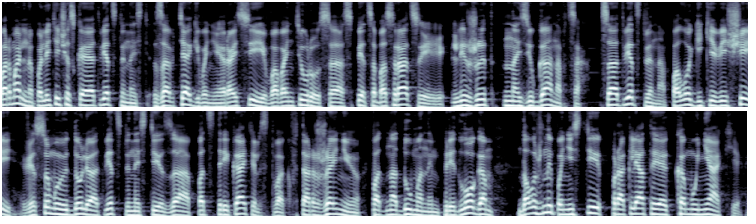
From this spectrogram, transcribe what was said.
Формально политическая ответственность за втягивание России в авантюру со спецобосрацией лежит на зюгановцах. Соответственно, по логике вещей, весомую долю ответственности за подстрекательство к вторжению под надуманным предлогом должны понести проклятые коммуняки.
